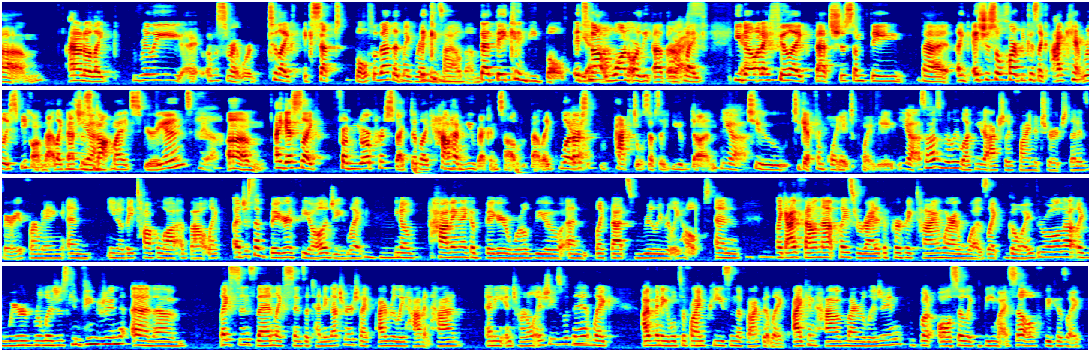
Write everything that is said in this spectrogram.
um i don't know like really uh, what's the right word to like accept both of that that Like they can- reconcile them. that they can be both it's Yeah. not one or the other Right. like you Yeah. know and i feel like that's just something that like it's just so hard because like i can't really speak on that like that's just Yeah. not my experience yeah. um i guess like from your perspective like how have you reconciled with that like what are Yeah. s- practical steps that you've done Yeah. to to get from point a to point b Yeah, so I was really lucky to actually find a church that is very affirming and you know, they talk a lot about like a, just a bigger theology, like Mm-hmm. you know, having like a bigger worldview and like that's really, really helped. And like I found that place right at the perfect time where I was like going through all that like weird Mhm. religious confusion. And um like since then, like since attending that church, like I really haven't had any internal issues with it. Mhm. Like I've been able to find peace in the fact that like I can have my religion, but also like be myself because like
